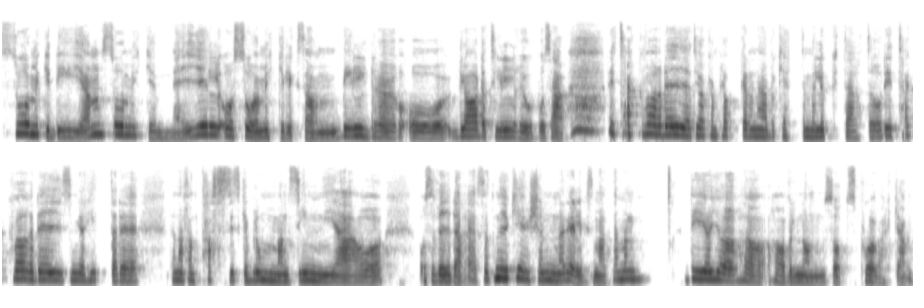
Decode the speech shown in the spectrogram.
så mycket DM, så mycket mail och så mycket liksom bilder och glada tillrop och så här. Det är tack vare dig att jag kan plocka den här buketten med luktärtor och det är tack vare dig som jag hittade den här fantastiska blomman Sinja och, och så vidare. Så att nu kan jag känna det liksom att nej men, det jag gör har, har väl någon sorts påverkan.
